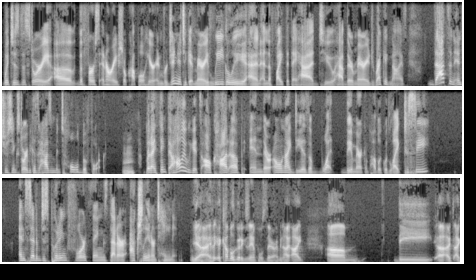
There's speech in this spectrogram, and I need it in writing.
which is the story of the first interracial couple here in Virginia to get married legally and, and the fight that they had to have their marriage recognized. That's an interesting story because it hasn't been told before. But I think that Hollywood gets all caught up in their own ideas of what the American public would like to see instead of just putting forth things that are actually entertaining. Yeah, I think a couple of good examples there. I mean, I, I um, the uh, I, I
